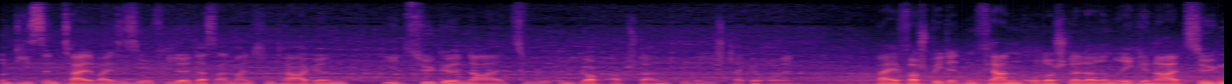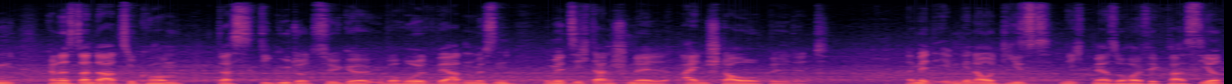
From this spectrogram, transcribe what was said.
Und dies sind teilweise so viele, dass an manchen Tagen die Züge nahezu im Blockabstand über die Strecke rollen. Bei verspäteten Fern- oder schnelleren Regionalzügen kann es dann dazu kommen, dass die Güterzüge überholt werden müssen, womit sich dann schnell ein Stau bildet. Damit eben genau dies nicht mehr so häufig passiert,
